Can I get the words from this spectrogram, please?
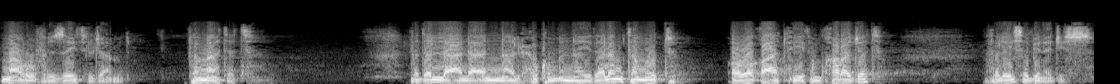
معروف الزيت الجامد. فماتت. فدل على أن الحكم أنها إذا لم تمت ووقعت فيه ثم خرجت فليس بنجس.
